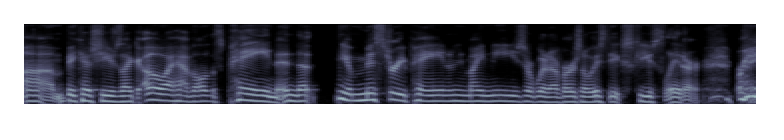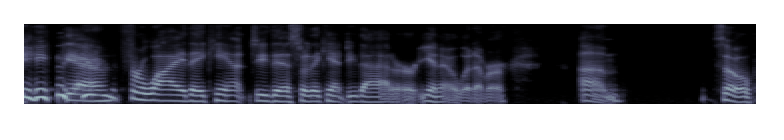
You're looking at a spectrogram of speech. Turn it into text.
Um, because she's like, oh, I have all this pain and that you know mystery pain in my knees or whatever is always the excuse later, right? Yeah. for why they can't do this or they can't do that or you know whatever. Um, so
